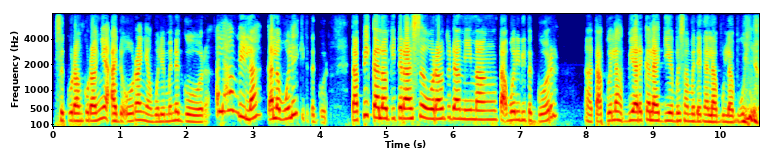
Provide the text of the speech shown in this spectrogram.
sekurang-kurangnya ada orang yang boleh menegur. Alhamdulillah, kalau boleh kita tegur. Tapi kalau kita rasa orang tu dah memang tak boleh ditegur, uh, tak apalah, biarkanlah dia bersama dengan labu-labunya.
